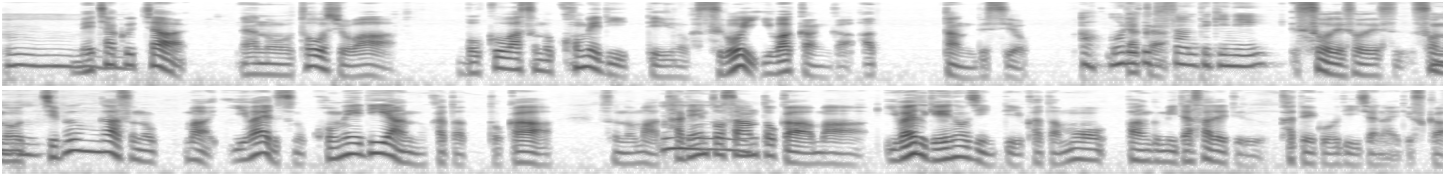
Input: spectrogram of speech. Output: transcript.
うん、めちゃくちゃ、あの、当初は、僕はそのコメディっていうのがすごい違和感があったんですよ。あ、森口さん的に？そうです、そうです。その、うん、自分がその、まあ、いわゆるそのコメディアンの方とか、そのまあタレントさんとか、うん、まあ、いわゆる芸能人っていう方も番組出されてるカテゴリーじゃないですか。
